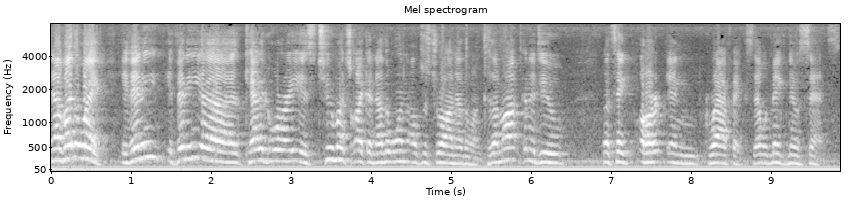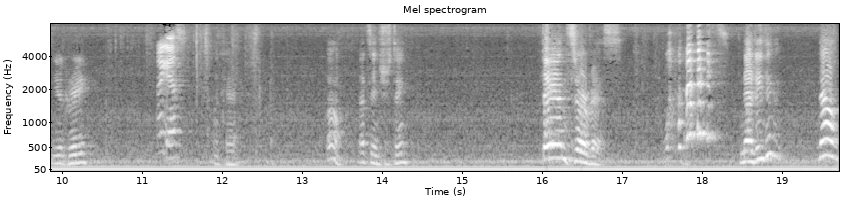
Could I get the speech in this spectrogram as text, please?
Now, by the way, if any if any uh, category is too much like another one, I'll just draw another one because I'm not going to do, let's say, art and graphics. That would make no sense. You agree? I. Okay. Oh, that's interesting. Fan service. What? Now, do you think? No,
